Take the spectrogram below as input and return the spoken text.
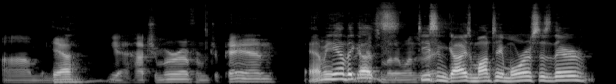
Um, Yeah. yeah, Hachimura from Japan. I mean, yeah, they got got some other ones, decent guys. Monte Morris is there.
